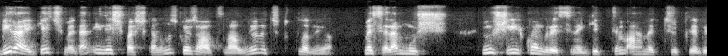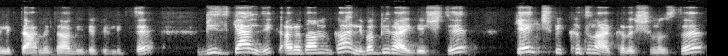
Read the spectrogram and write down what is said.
Bir ay geçmeden il eş başkanımız gözaltına alınıyor ve tutuklanıyor. Mesela Muş. Muş İl Kongresi'ne gittim Ahmet Türk'le birlikte, Ahmet abiyle birlikte. Biz geldik, aradan galiba bir ay geçti. Genç bir kadın arkadaşımızdı.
